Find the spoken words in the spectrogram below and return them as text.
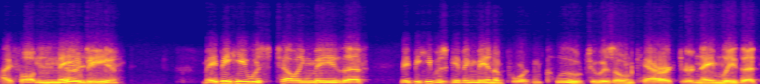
I thought maybe, maybe he was telling me that maybe he was giving me an important clue to his own character, namely that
